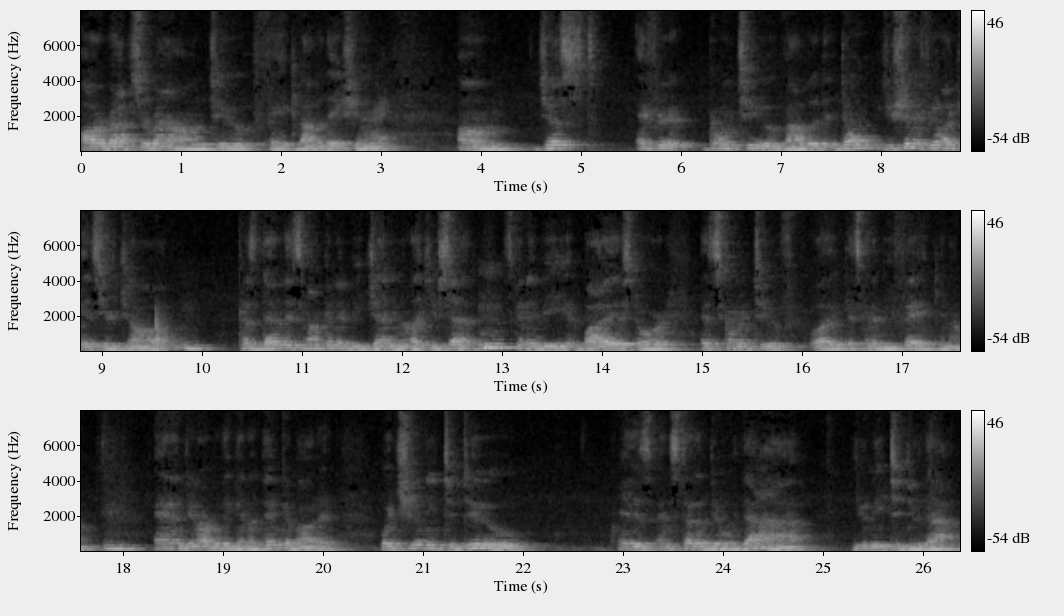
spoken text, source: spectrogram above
all wraps around to fake validation. Right. Um, just if you're going to validate, don't you shouldn't feel like it's your job because then it's not going to be genuine, like you said. Mhm. It's going to be biased or it's going to like it's going to be fake, you know. Mhm. And you're not really going to think about it. What you need to do is instead of doing that, you need to do that.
